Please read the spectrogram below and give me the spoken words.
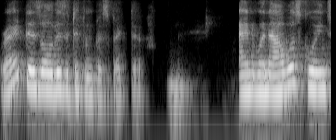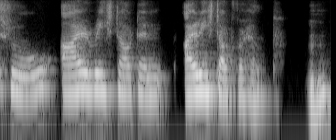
right there's always a different perspective hmm. and when i was going through i reached out and i reached out for help mm-hmm.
